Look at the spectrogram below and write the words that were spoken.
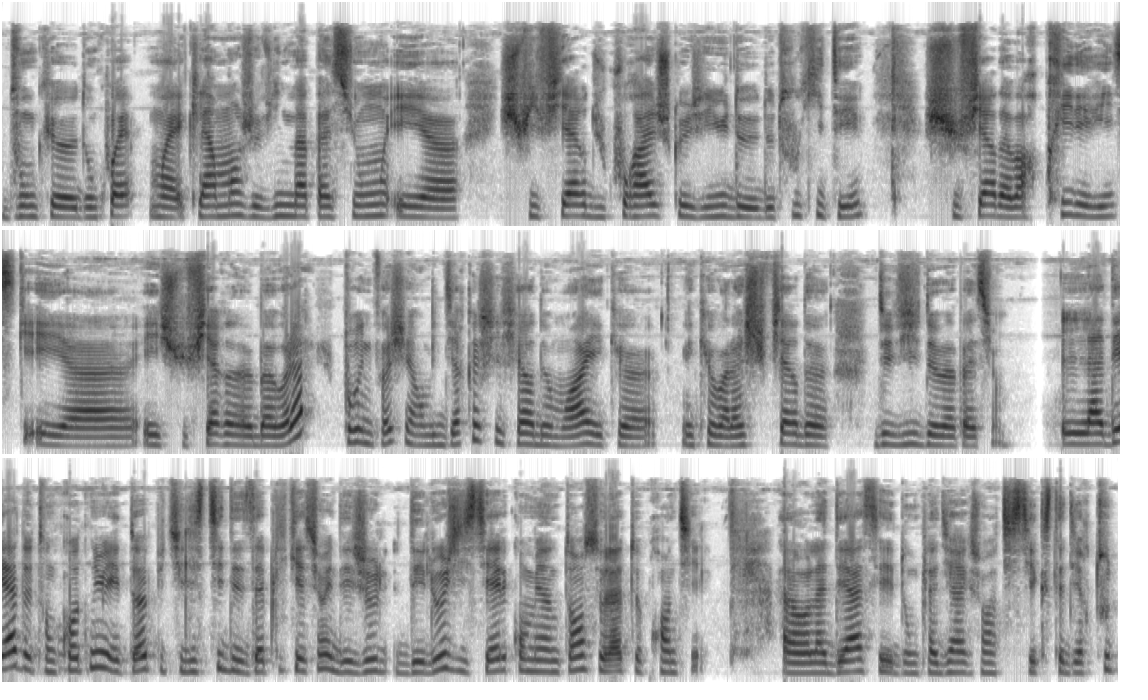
Donc euh, donc ouais ouais clairement je vis de ma passion et euh, je suis fière du courage que j'ai eu de, de, tout quitter. Je suis fière d'avoir pris des risques et euh, et je suis fière euh, bah voilà pour une fois j'ai envie de dire que je suis fière de moi et que et que voilà je suis fière de de vivre de ma passion la DA de ton contenu est top. Utilise-t-il des applications et des, des, logiciels? Combien de temps cela te prend-il? Alors la DA, c'est donc la direction artistique, c'est-à-dire tout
